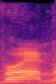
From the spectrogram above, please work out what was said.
Fraumer.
